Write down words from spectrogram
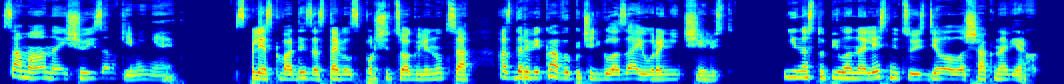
Сама она еще и замки меняет. Всплеск воды заставил спорщицу оглянуться, а здоровяка выпучить глаза и уронить челюсть. Нина ступила на лестницу и сделала шаг наверх.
